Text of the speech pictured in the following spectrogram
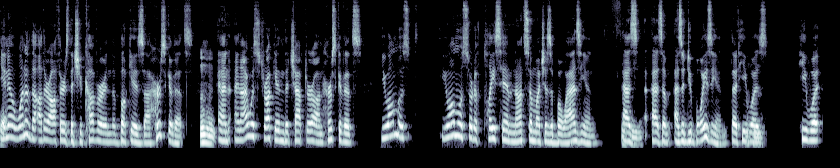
yeah. You know, one of the other authors that you cover in the book is uh, Herskovits, mm-hmm. and and I was struck in the chapter on Herskovits. You almost you almost sort of place him not so much as a Boasian mm-hmm. as as a as a Du Boisian that he mm-hmm. was he would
